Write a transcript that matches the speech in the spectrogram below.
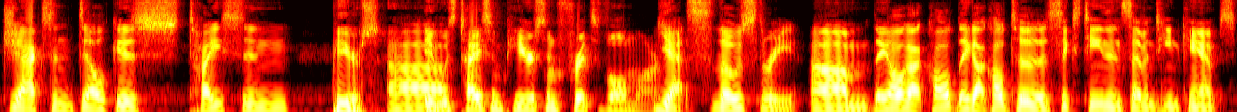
Jackson Delkus, Tyson Pierce. Uh, it was Tyson Pierce and Fritz Volmar. Yes, those three. Um, they all got called. They got called to 16 and 17 camps.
